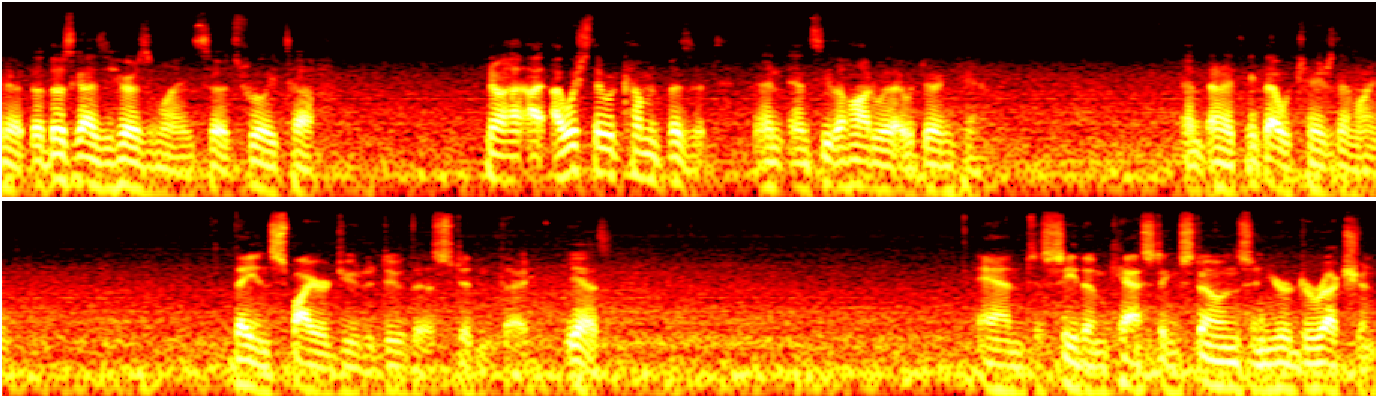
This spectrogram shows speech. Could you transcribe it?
you know, th- those guys are heroes of mine, so it's really tough. You know, I, I wish they would come and visit and, and see the hardware that we're doing here. And, and I think that would change their mind. They inspired you to do this, didn't they? Yes and to see them casting stones in your direction?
